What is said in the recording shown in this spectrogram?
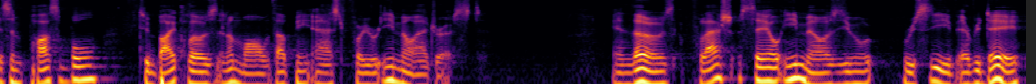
It's impossible to buy clothes in a mall without being asked for your email address. And those flash sale emails you receive every day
